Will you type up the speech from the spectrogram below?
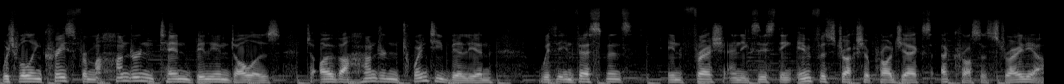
which will increase from $110 billion to over 120 billion with investments in fresh and existing infrastructure projects across Australia.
